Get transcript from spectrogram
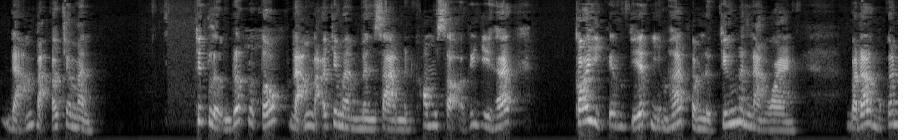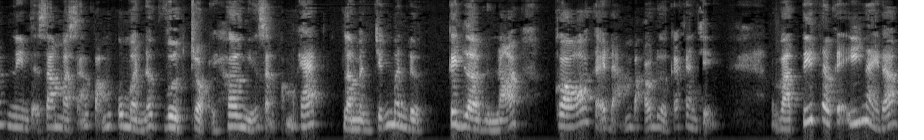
đảm bảo cho mình. Chất lượng rất là tốt đảm bảo cho mình. Mình xài mình không sợ cái gì hết. Có gì cái chịu trách nhiệm hết và mình được chứng minh đàng hoàng và đó là một cái niềm tại sao mà sản phẩm của mình nó vượt trội hơn những sản phẩm khác là mình chứng minh được cái lời mình nói có thể đảm bảo được các anh chị. Và tiếp theo cái ý này đó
